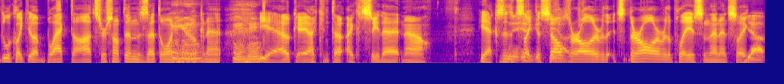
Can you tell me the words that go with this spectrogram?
look like uh, black dots or something. Is that the one mm-hmm. you're looking at? Mm-hmm. Yeah. Okay, I can t- I can see that now. Yeah, because it's yeah, like the cells are all over the it's they're all over the place, and then it's like yeah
